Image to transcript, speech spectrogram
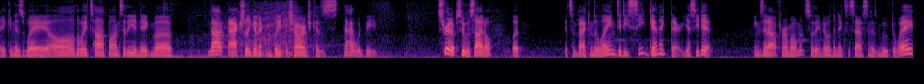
Making his way all the way top onto the Enigma. Not actually going to complete the charge, because that would be straight up suicidal, gets him back into the lane. Did he see Genic there? Yes, he did. Hangs it out for a moment, so they know the Nyx Assassin has moved away.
